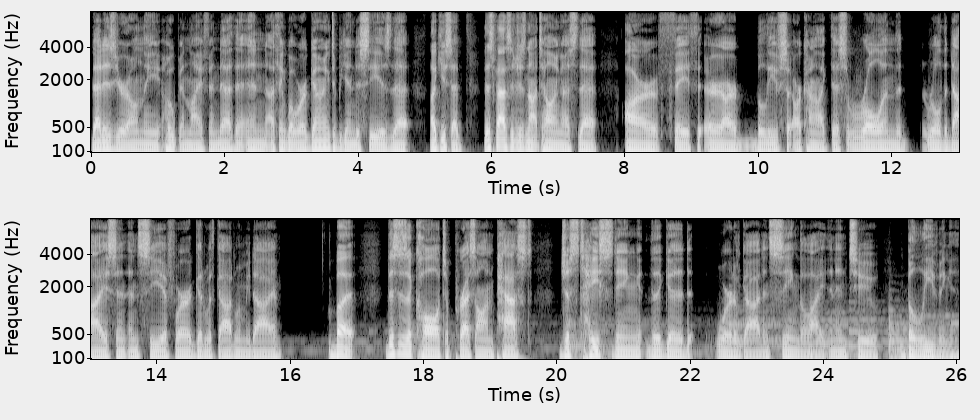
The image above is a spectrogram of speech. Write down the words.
that is your only hope in life and death. And I think what we're going to begin to see is that, like you said, this passage is not telling us that our faith or our beliefs are kind of like this roll in the roll the dice and, and see if we're good with God when we die. But this is a call to press on past just tasting the good word of God and seeing the light and into believing it.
